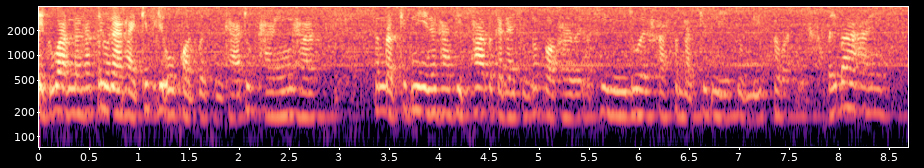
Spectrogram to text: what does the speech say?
17 วันนะคะ กรุณาถ่ายคลิปวิดีโอก่อนเปิดสินค้าทุกครั้งนะคะสำหรับคลิปนี้นะคะ ผิดพลาดประการใดจุ่มต้องขออภัยไว้ณที่นี้ด้วยนะคะสำหรับคลิปนี้จุ่มนิดสวัสดีค่ะ บ๊ายบาย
